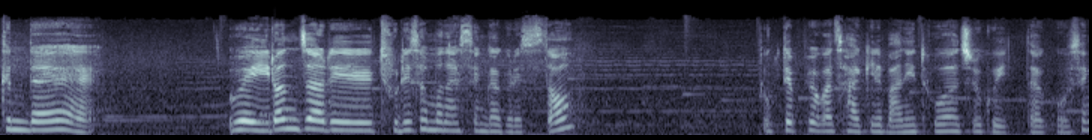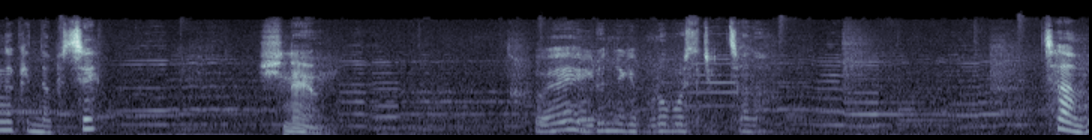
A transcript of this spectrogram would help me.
근데 왜 이런 자리를 둘이서만 할 생각을 했어? 옥 대표가 자기를 많이 도와주고 있다고 생각했나 보지? 신혜연. 왜 이런 얘기 물어볼 수도 있잖아. 참,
